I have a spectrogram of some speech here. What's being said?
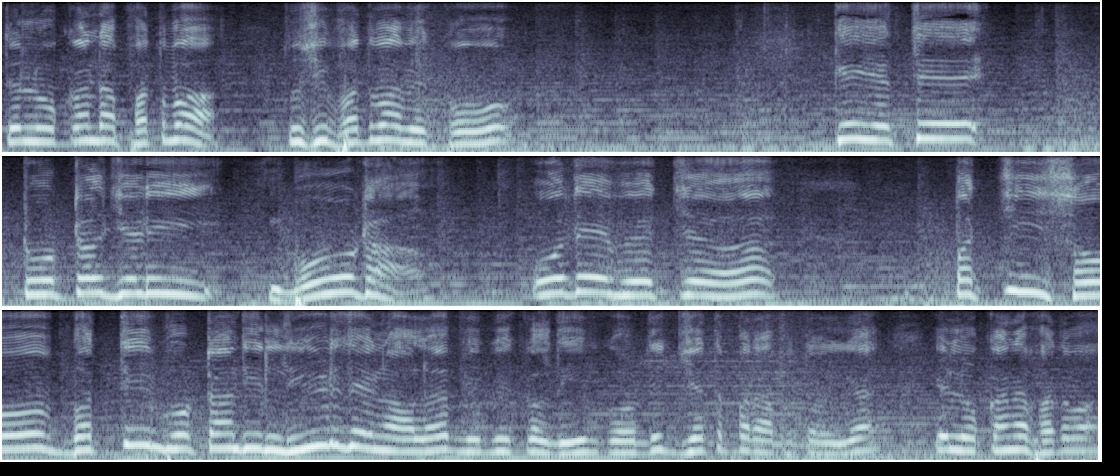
ਤੇ ਲੋਕਾਂ ਦਾ ਫਤਵਾ, ਤੁਸੀਂ ਫਤਵਾ ਵੇਖੋ ਕਿ ਇੱਥੇ ਟੋਟਲ ਜਿਹੜੀ ਵੋਟ ਆ, ਉਹਦੇ ਵਿੱਚ 2532 ਵੋਟਾਂ ਦੀ ਲੀਡ ਦੇ ਨਾਲ ਬੀਬੀ ਕੁਲਦੀਪ ਕੌਰ ਦੀ ਜਿੱਤ ਪ੍ਰਾਪਤ ਹੋਈ ਆ, ਇਹ ਲੋਕਾਂ ਦਾ ਫਤਵਾ।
